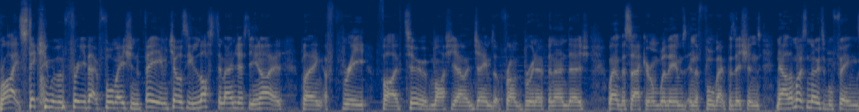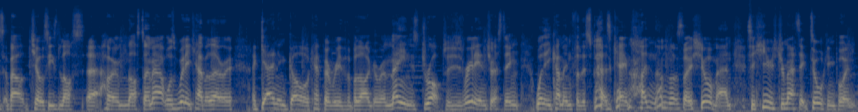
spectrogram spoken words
Right, sticking with a three back formation theme, Chelsea lost to Manchester United playing a 3 5-2 with Martial and James up front, Bruno Fernandes, Wan-Bissaka and Williams in the fullback positions. Now, the most notable things about Chelsea's loss at home last time out was Willy Caballero again in goal. Kepa Arrizabalaga remains dropped, which is really interesting. Will he come in for the Spurs game? I'm, I'm not so sure, man. It's a huge dramatic talking point.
